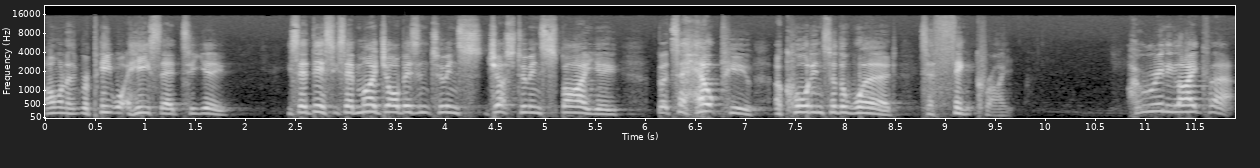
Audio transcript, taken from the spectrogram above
I want to repeat what he said to you. He said this He said, My job isn't to ins- just to inspire you, but to help you, according to the word, to think right. I really like that.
